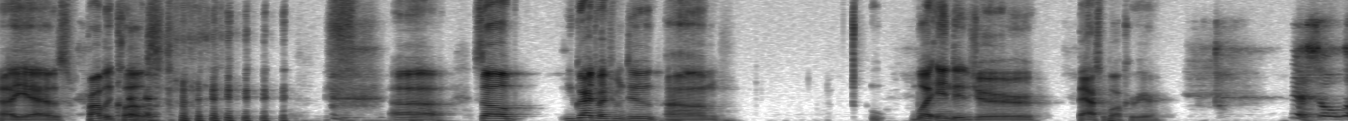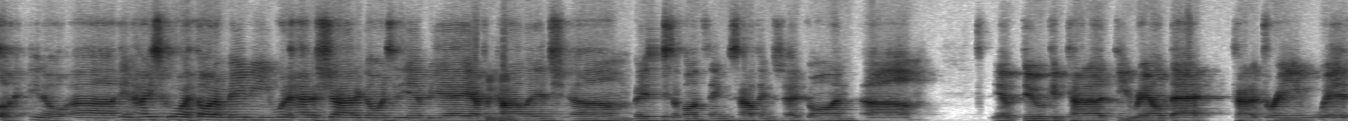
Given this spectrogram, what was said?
Uh, yeah, it was probably close. uh, so you graduate from Duke. Um, what ended your basketball career? Yeah, so look, you know, uh, in high school, I thought I maybe would have had a shot at going to the NBA after mm-hmm. college, um, based upon things how things had gone. Um, you know, Duke had kind of derailed that kind of dream with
